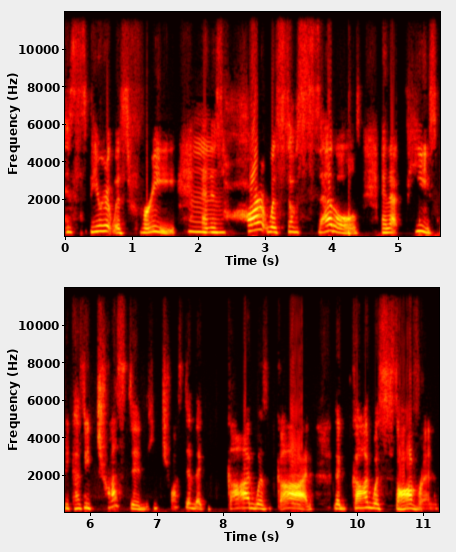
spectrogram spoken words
his spirit was free, and his heart was so settled and at peace because he trusted. He trusted that God was God, that God was sovereign.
